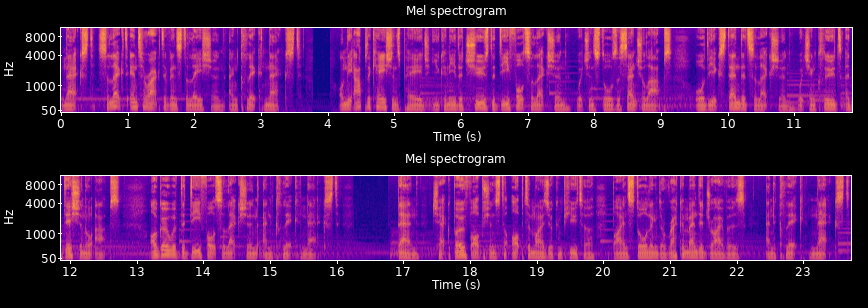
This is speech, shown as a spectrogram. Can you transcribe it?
Next, select Interactive Installation and click Next. On the Applications page, you can either choose the default selection, which installs essential apps, or the extended selection, which includes additional apps. I'll go with the default selection and click Next. Then, check both options to optimize your computer by installing the recommended drivers and click Next.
